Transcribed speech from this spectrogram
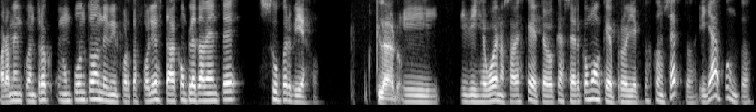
ahora me encuentro en un punto donde mi portafolio está completamente súper viejo. Claro. Y, y, dije, bueno, ¿sabes qué? Tengo que hacer como que proyectos conceptos y ya, punto.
